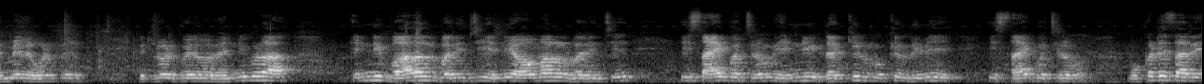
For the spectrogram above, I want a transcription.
ఎమ్మెల్యే ఓడిపోయాను ఎట్లా ఓడిపోయినా అవన్నీ కూడా ఎన్ని బాధలు భరించి ఎన్ని అవమానాలు భరించి ఈ స్థాయికి వచ్చినాము ఎన్ని డక్కిలు ముక్కిలు తిని ఈ స్థాయికి వచ్చినాము. ఒక్కటేసారి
